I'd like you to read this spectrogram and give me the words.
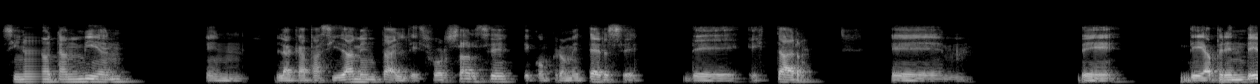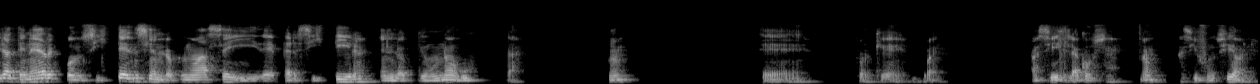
sino también en la capacidad mental de esforzarse, de comprometerse, de estar, eh, de, aprender a tener consistencia en lo que uno hace y de persistir en lo que uno busca. Eh, porque, bueno, Así es la cosa, ¿no? Así funciona.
